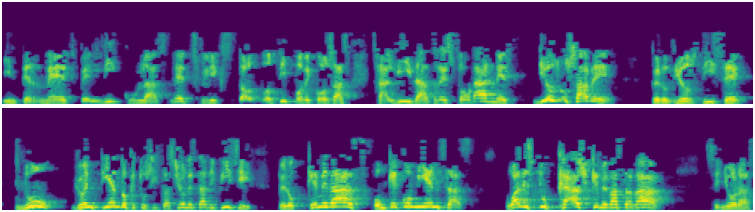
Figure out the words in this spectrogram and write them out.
internet, películas, Netflix, todo tipo de cosas, salidas, restaurantes. Dios lo sabe. Pero Dios dice, no, yo entiendo que tu situación está difícil, pero ¿qué me das? ¿Con qué comienzas? ¿Cuál es tu cash que me vas a dar? Señoras,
